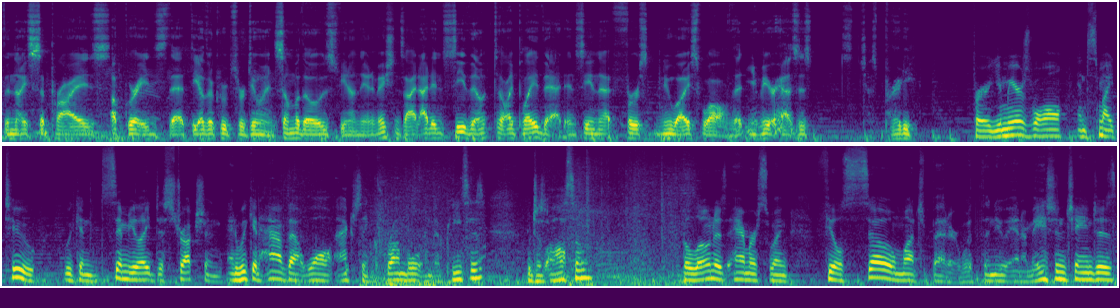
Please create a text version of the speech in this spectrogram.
the nice surprise upgrades that the other groups were doing. Some of those, you know, on the animation side, I didn't see them until I played that. And seeing that first new ice wall that Ymir has is just pretty. For Ymir's wall in Smite 2, we can simulate destruction and we can have that wall actually crumble into pieces, which is awesome. Bellona's hammer swing feels so much better with the new animation changes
